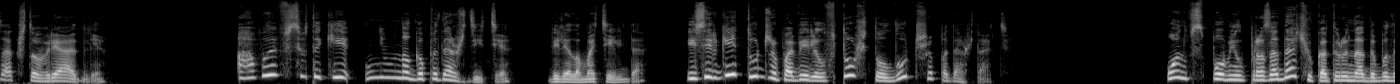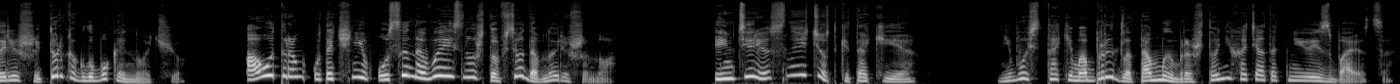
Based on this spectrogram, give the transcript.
Так что вряд ли. — А вы все-таки немного подождите, — велела Матильда. И Сергей тут же поверил в то, что лучше подождать. Он вспомнил про задачу, которую надо было решить только глубокой ночью. А утром, уточнив у сына, выяснил, что все давно решено. Интересные тетки такие. Небось, так им обрыдла та мымра, что они хотят от нее избавиться.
